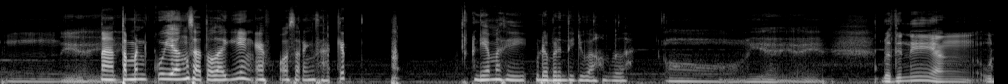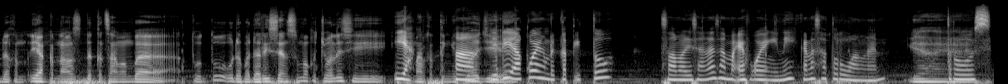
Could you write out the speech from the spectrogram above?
Hmm, iya, iya. Nah temenku yang satu lagi yang FO sering sakit Dia masih udah berhenti juga Alhamdulillah Oh iya iya iya. Berarti ini yang udah ken- yang kenal deket sama Mbak Tutu udah pada resign semua kecuali si Iya. marketing itu nah, aja. Jadi ya? aku yang deket itu Selama di sana sama FO yang ini Karena satu ruangan Iya, iya, Terus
